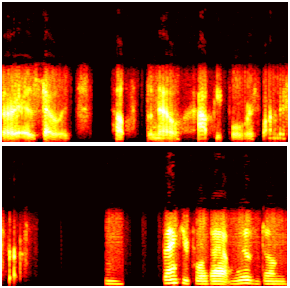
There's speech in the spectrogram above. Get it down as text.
there is. So it's helpful to know how people respond to stress. Mm. Thank you for that wisdom.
